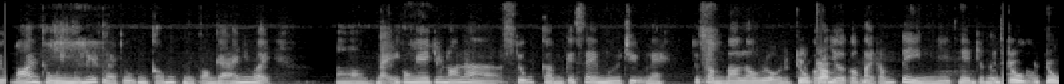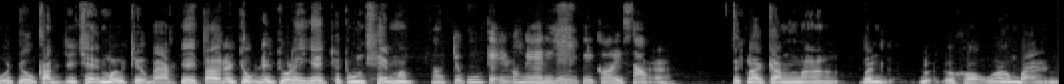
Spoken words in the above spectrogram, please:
chú nói thì thu nguyên mới biết là chú cũng có một người con gái như vậy à, nãy con nghe chú nói là chú cầm cái xe 10 triệu này chú cầm bao lâu rồi? Chú cầm bây giờ có phải đóng tiền gì thêm cho người ta chú không? chú chú cầm cái xe 10 triệu bạc giấy tờ để chú để chú lấy giấy cho con xem không? Thôi, chú cũng kể ừ. con nghe đi để cái coi xong à, tức là cầm uh, bên đôi khổ quá ông bạn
